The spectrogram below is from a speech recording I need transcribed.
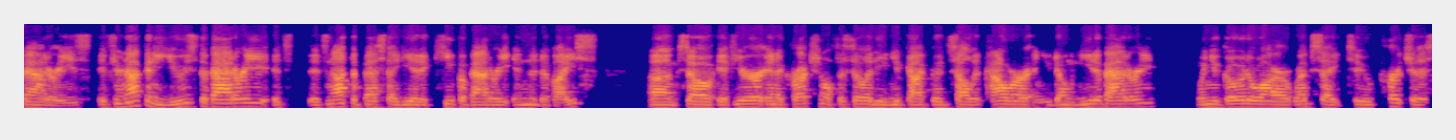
batteries. If you're not going to use the battery, it's it's not the best idea to keep a battery in the device. Um, so if you're in a correctional facility and you've got good solid power and you don't need a battery, when you go to our website to purchase,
